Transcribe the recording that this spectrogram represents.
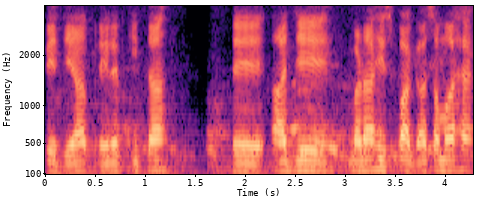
ਭੇਜਿਆ, ਪ੍ਰੇਰਿਤ ਕੀਤਾ ਤੇ ਅੱਜ ਇਹ ਬੜਾ ਹੀ ਸੁਭਾਗਾ ਸਮਾਂ ਹੈ।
